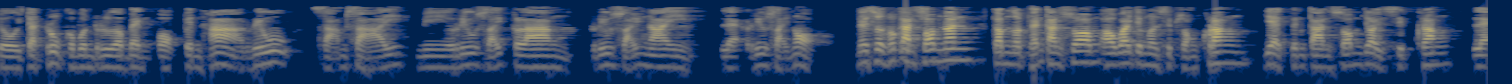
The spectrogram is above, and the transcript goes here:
โดยจัดรูปขบวนเรือแบ่งออกเป็น5ริ้ว3สาย มีริ้วสายกลาง ริ้วสายใน และริ้วสายนอก ในส่วนของการซ้อมนั้นกำหนดแผนการซ้อมเอาไว้จำนวน 12 ครั้ง แยกเป็นการซ้อมย่อย 10 ครั้ง และ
